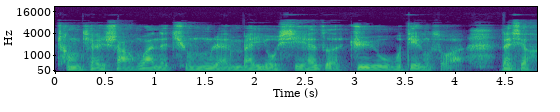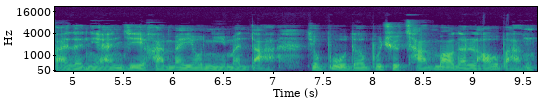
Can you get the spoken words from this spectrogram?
成千上万的穷人没有鞋子，居无定所。那些孩子年纪还没有你们大，就不得不去残暴的老板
